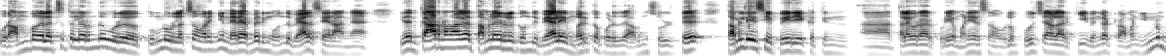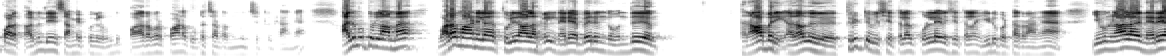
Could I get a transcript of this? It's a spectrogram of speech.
ஒரு ஐம்பது லட்சத்துலேருந்து ஒரு தொண்ணூறு லட்சம் வரைக்கும் நிறைய பேர் இங்கே வந்து வேலை செய்கிறாங்க இதன் காரணமாக தமிழர்களுக்கு வந்து வேலை மறுக்கப்படுது அப்படின்னு சொல்லிட்டு தமிழ் தேசிய பேரியக்கத்தின் தலைவராக இருக்கக்கூடிய மணியரசன் அவர்களும் பொதுச்செயலாளர் கி. வெங்கட்ராமன் இன்னும் பல தமிழ் தேசிய அமைப்புகள் வந்து பரபரப்பான குற்றச்சாட்டை முன்வச்சிட்டு இருக்காங்க அது மட்டும் இல்லாமல் வடமாநில தொழிலாளர்கள் நிறைய பேர் இங்கே வந்து ராபரி அதாவது திருட்டு விஷயத்தில் கொள்ளை விஷயத்தெல்லாம் ஈடுபட்டுறாங்க. இவங்களால நிறைய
